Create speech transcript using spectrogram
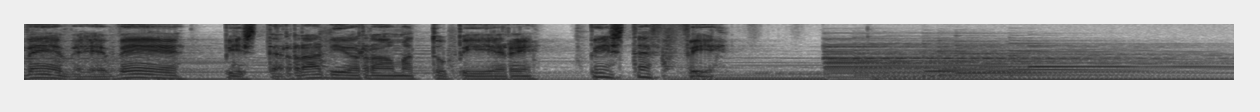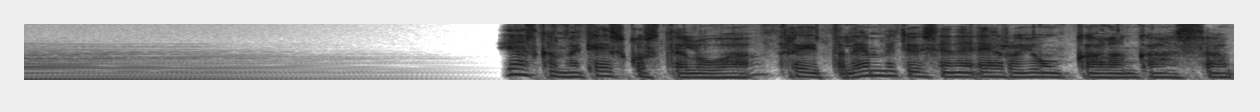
www.radioraamattupiiri.fi Jatkamme keskustelua Riitta Lemmetyisen ja Eero Junkkaalan kanssa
